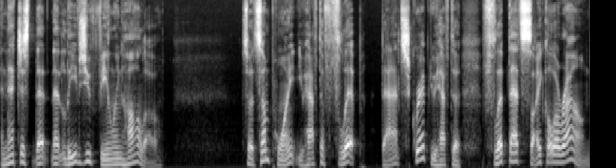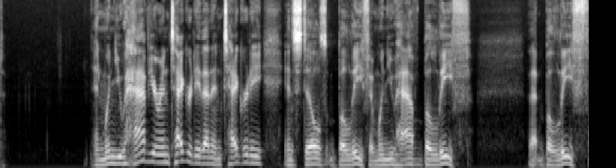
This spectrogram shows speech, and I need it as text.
And that just that that leaves you feeling hollow. So at some point you have to flip that script. You have to flip that cycle around. And when you have your integrity, that integrity instills belief. And when you have belief, that belief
